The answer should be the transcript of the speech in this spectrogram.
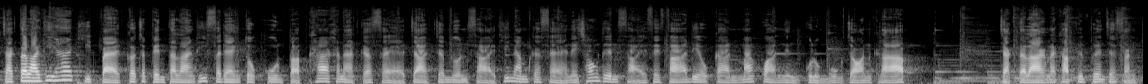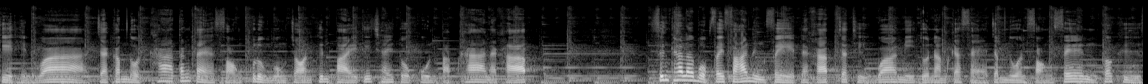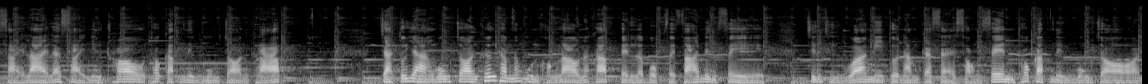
จากตารางที่5ขีด8ก็จะเป็นตารางที่แสดงตัวคูณปรับค่าขนาดกระแส จากจำนวนสายที่นำกระแสในช่องเดินสายไฟฟ้าเดียวกันมากกว่า 1 กลุ่มวงจรครับ จากตารางนะครับเพื่อนๆจะสังเกตเห็นว่าจะกำหนดค่าตั้งแต่ 2 กลุ่มวงจรขึ้นไปที่ใช้ตัวคูณปรับค่านะครับซึ่งถ้าระบบไฟฟ้า 1 เฟสนะครับ จะถือว่ามีตัวนำกระแสจำนวน 2 เส้น ก็คือสายลายและสายนิวทรัลเท่ากับ 1 วงจรครับ จากตัวอย่างวงจรเครื่องทำน้ำอุ่นของเรานะครับ เป็นระบบไฟฟ้า 1 เฟส จึงถือว่ามีตัวนำกระแส 2 เส้นเท่ากับ 1 วงจร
